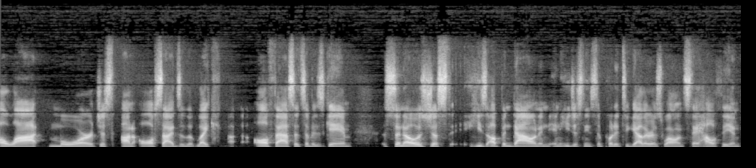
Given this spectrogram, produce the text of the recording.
a lot more just on all sides of the like all facets of his game. Sano is just he's up and down and, and he just needs to put it together as well and stay healthy. And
